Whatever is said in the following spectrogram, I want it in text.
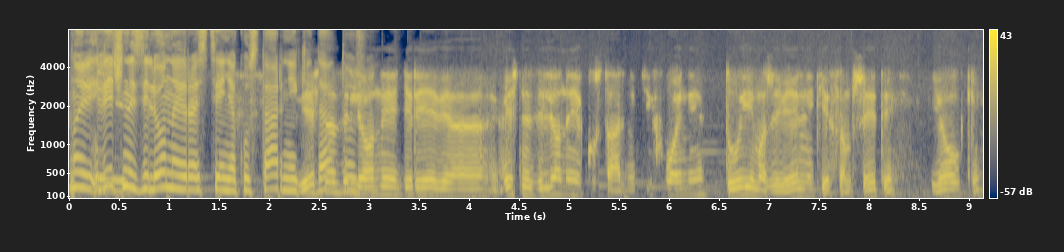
Ну и, и вечно зеленые растения, кустарники, вечно да? зеленые тоже? деревья, вечно зеленые кустарники хвойные, туи, можжевельники, самшиты, елки.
